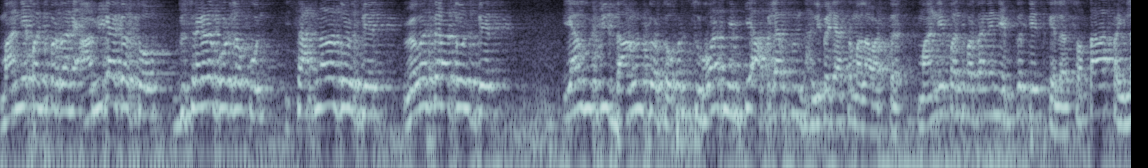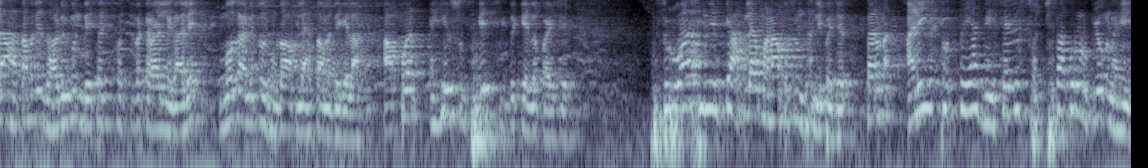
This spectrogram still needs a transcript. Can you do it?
मान्य पंतप्रधान आम्ही काय करतो? दुसऱ्याकडे बोट लपून शासनाला दोष देत व्यवस्थेला दोष देत या गोष्टी जाणून करतो. पण सुरुवात नेमकी आपल्यापासून झाली पाहिजे असं मला वाटतं. माननीय पंतप्रधानांनी नेमकं तेच केलं. स्वतः पहिला हातामध्ये झाडू घेऊन देशाची स्वच्छता करायला निघाले. मग आम्ही तो झाडू आपल्या हातामध्ये गेला. आपण हे सुद्धा हे सुद्धा केलं पाहिजे. सुरुवात ही नेमकी आपल्या मनापासून झाली पाहिजे. कारण आणि फक्त या देशाची स्वच्छता करून उपयोग नाही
